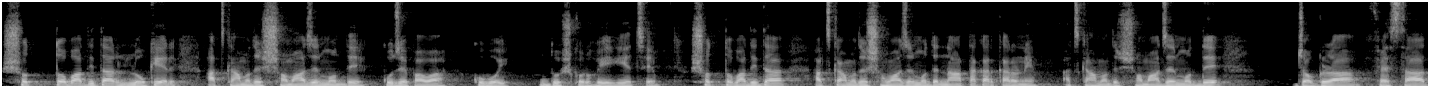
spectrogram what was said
সত্যবাদিতার লোকের আজকে আমাদের সমাজের মধ্যে খুঁজে পাওয়া খুবই দুষ্কর হয়ে গিয়েছে। সত্যবাদিতা আজকে আমাদের সমাজের মধ্যে না থাকার কারণে আজকে আমাদের সমাজের মধ্যে ঝগড়া, ফ্যাসাদ,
